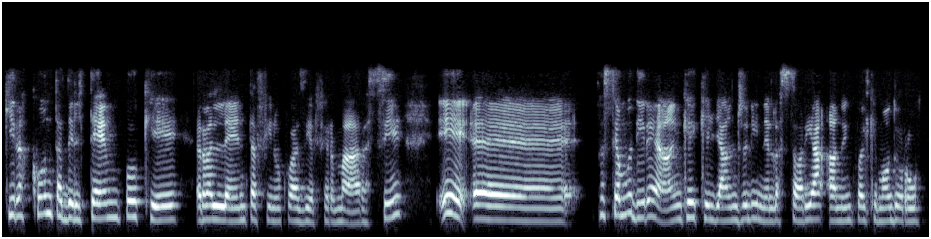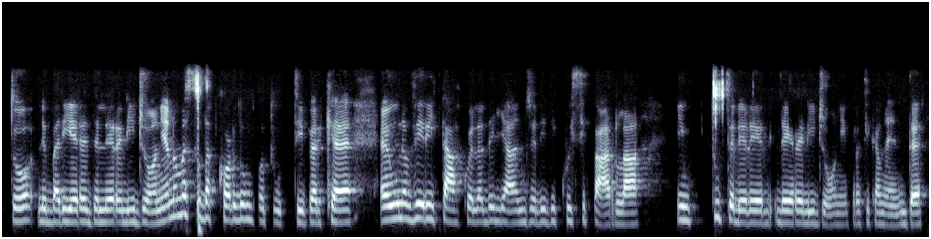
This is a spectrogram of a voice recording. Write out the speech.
chi racconta del tempo che rallenta fino quasi a fermarsi e eh, possiamo dire anche che gli angeli nella storia hanno in qualche modo rotto le barriere delle religioni, hanno messo d'accordo un po' tutti perché è una verità quella degli angeli di cui si parla in tutte le, le religioni praticamente.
